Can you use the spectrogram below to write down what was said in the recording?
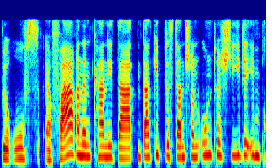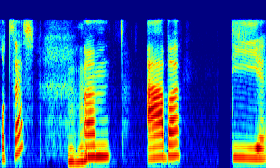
berufserfahrenen Kandidaten. Da gibt es dann schon Unterschiede im Prozess. Mhm. Ähm, aber die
